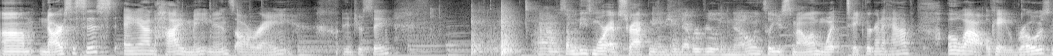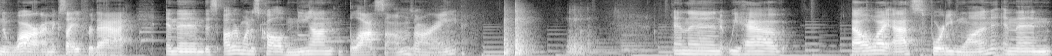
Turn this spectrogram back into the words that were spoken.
Um, narcissist and high maintenance, all right. Interesting. Um, some of these more abstract names you never really know until you smell them, what take they're gonna have. Oh wow, okay, Rose Noir, I'm excited for that. And then this other one is called Neon Blossoms, all right. And then we have LYS 41 and then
